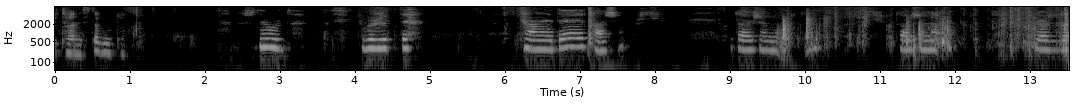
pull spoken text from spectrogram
Bir tanesi de burada. İşte burada. Birlikte bir tane de tavşan. Bu tavşanı aldım. Tavşanı gözlükten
